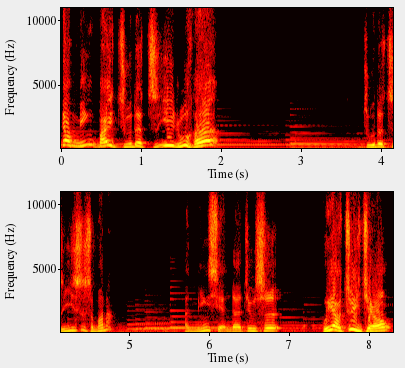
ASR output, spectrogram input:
要明白主的旨意如何。主的旨意是什么呢？很明显的就是不要醉酒，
